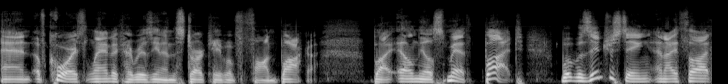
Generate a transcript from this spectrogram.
and of course Lando Calrissian and the Star Cave of ThonBoka by L. Neil Smith. But what was interesting, and I thought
